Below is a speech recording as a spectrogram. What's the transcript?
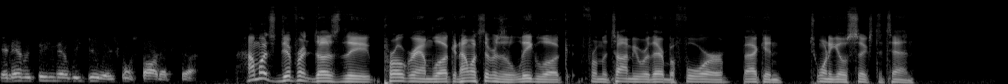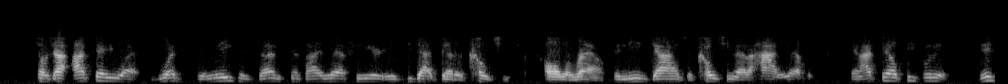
and everything that we do is going to start up front. How much different does the program look, and how much different does the league look from the time you were there before, back in 2006 to 10? So I, I'll tell you what, what the league has done since I left here is you got better coaches all around. And these guys are coaching at a high level. And I tell people this, this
